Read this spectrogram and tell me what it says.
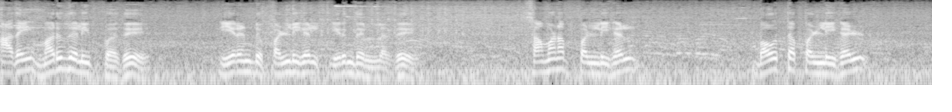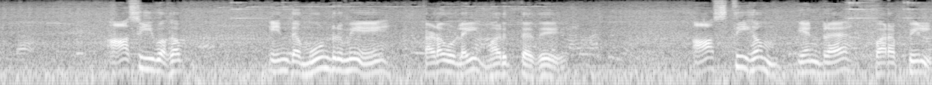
அதை மறுதளிப்பது. இரண்டு பள்ளிகள் இருந்துள்ளது. சமணப் பள்ளிகள் பௌத்த பள்ளிகள் ஆசீவகம் இந்த மூன்றுமே கடவுளை மறுத்தது. ஆஸ்திகம் என்ற பரப்பில்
